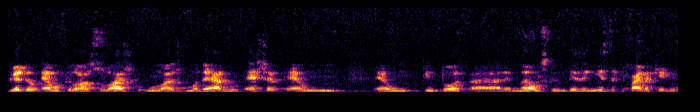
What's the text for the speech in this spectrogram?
Gödel é um filósofo lógico, um lógico moderno, Escher é um é um pintor uh, alemão, um desenhista que faz aqueles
